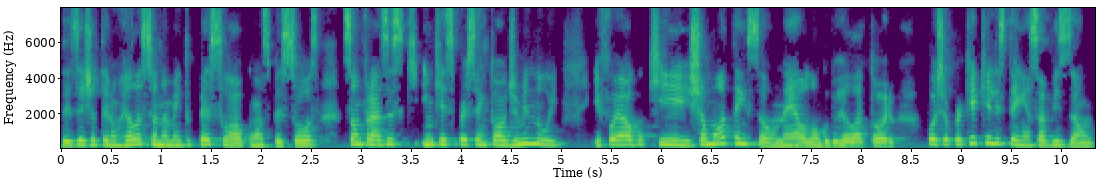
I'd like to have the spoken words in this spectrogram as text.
deseja ter um relacionamento pessoal com as pessoas, são frases que, em que esse percentual diminui. E foi algo que chamou atenção né, ao longo do relatório. Poxa, por que, que eles têm essa visão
